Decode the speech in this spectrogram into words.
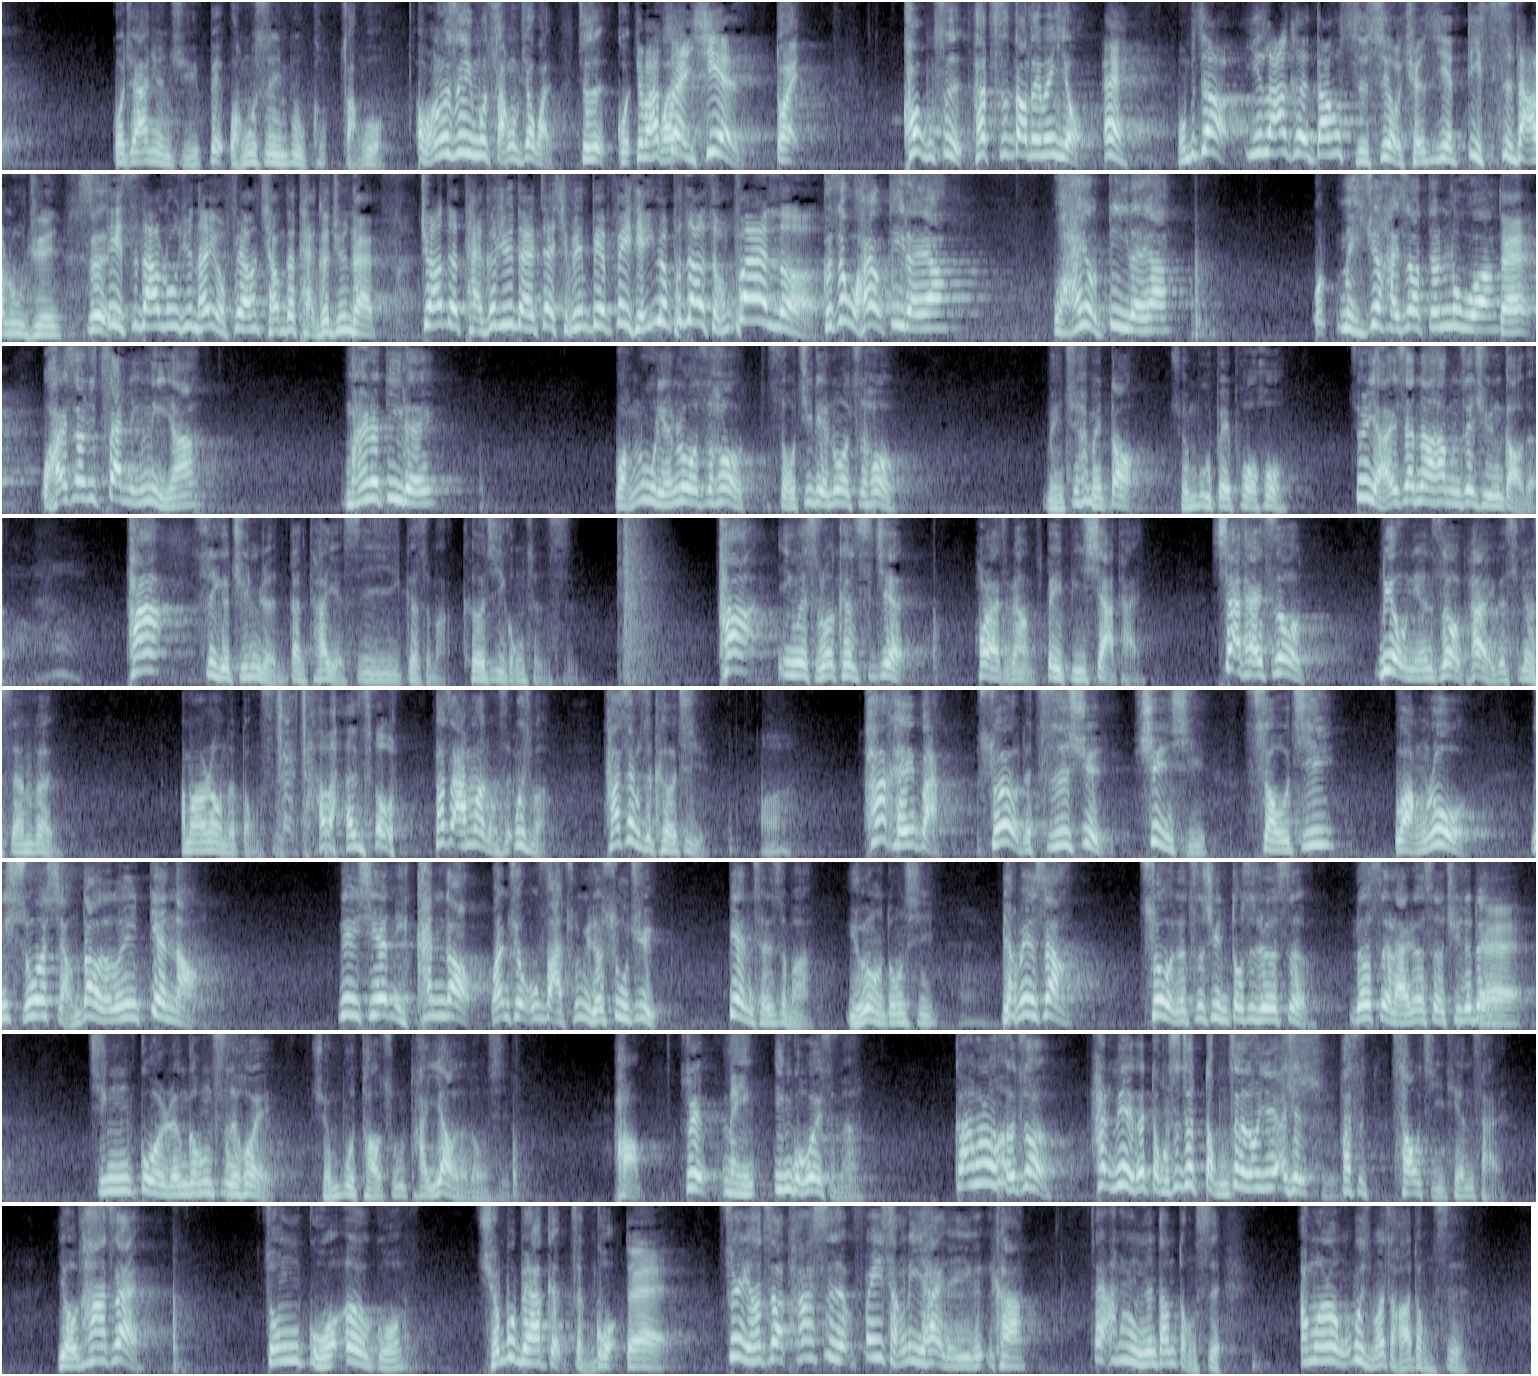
国家安全局、被网络司令部控掌握。哦，网络司令部掌握比较晚，就是国就把它断线，对，控制他知道那边有。哎、欸，我们知道伊拉克当时是有全世界第四大陆军，是第四大陆军，它有非常强的坦克军团，就他的坦克军团在前面变废铁，因为不知道怎么办了。可是我还有地雷啊，我还有地雷啊，我美军还是要登陆啊，对，我还是要去占领你啊，埋了地雷，网络联络之后，手机联络之后，美军还没到，全部被破获。就是亚历山大他们这群人搞的，他是一个军人，但他也是一个什么科技工程师。他因为史诺克事件，后来怎么样被逼下台？下台之后六年之后，他有一个新的身份，Amazon 的董事。Amazon，他是 Amazon 董事，为什么？他是不是科技？哦，它可以把所有的资讯、讯息、手机、网络，你所有想到的东西，电脑，那些你看到完全无法处理的数据。变成什么有用的东西？表面上所有的资讯都是垃圾，垃圾来垃圾去，对不对？对。经过人工智慧，全部掏出他要的东西。好，所以美英国为什么跟他们合作？它里面有个董事就懂这个东西，而且他是超级天才，有他在，中国、俄国全部被他整整过。对。所以你要知道，他是非常厉害的一个一咖，在阿曼龙里面当董事。阿曼龙为什么要找他董事？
